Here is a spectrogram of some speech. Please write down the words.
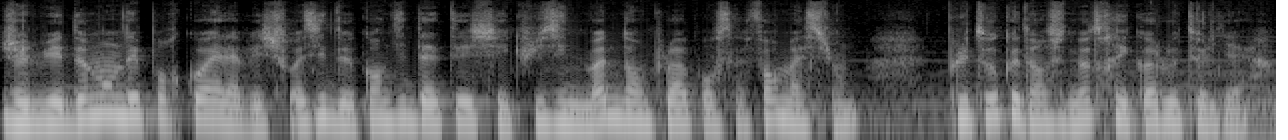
Je lui ai demandé pourquoi elle avait choisi de candidater chez Cuisine Mode d'Emploi pour sa formation plutôt que dans une autre école hôtelière.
